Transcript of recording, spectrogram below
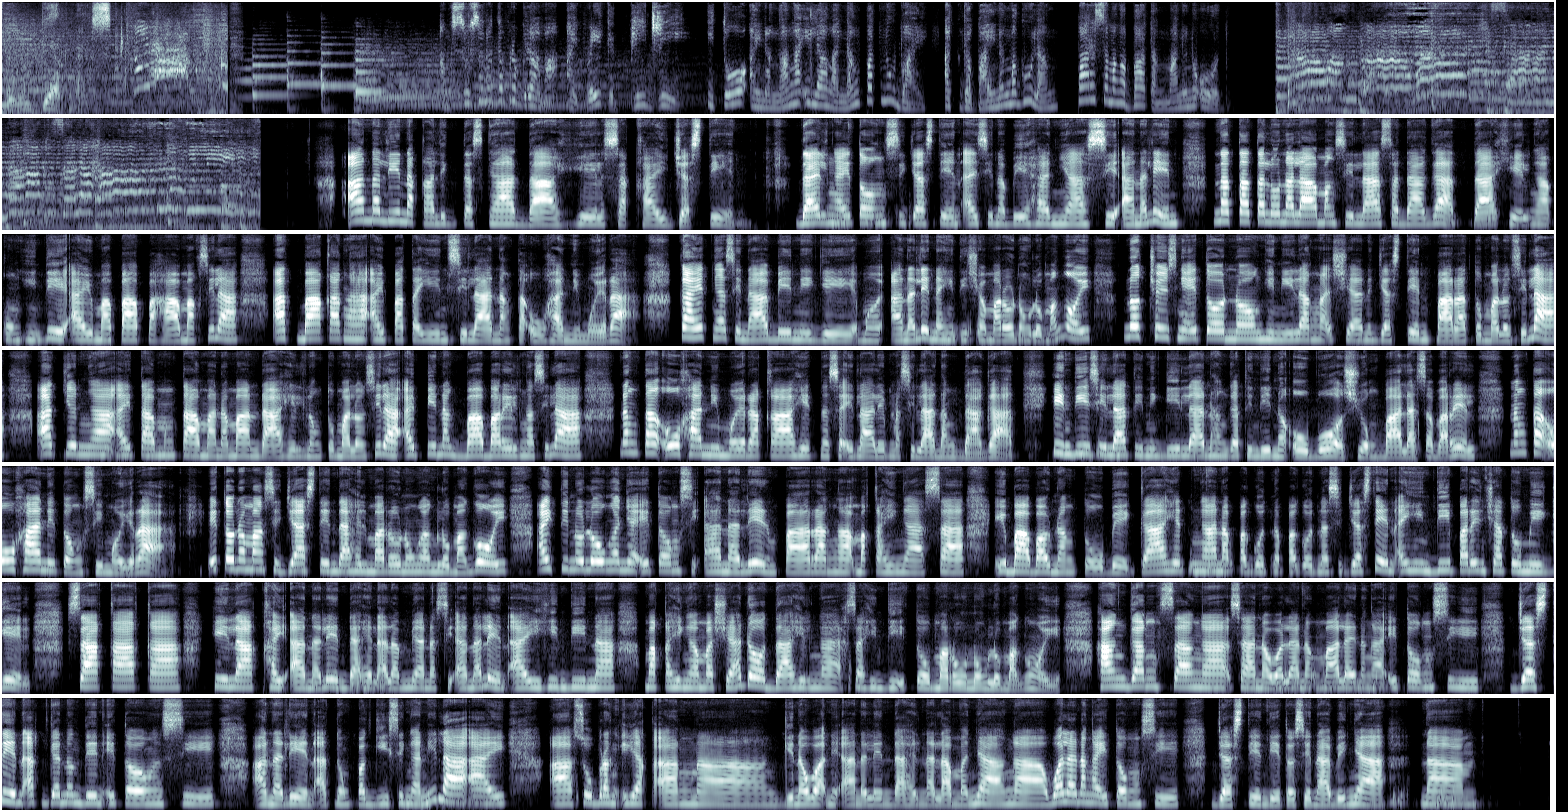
ngayong biyernes. Ang susunod na programa ay rated PG. Ito ay nangangailangan ng patnubay at gabay ng magulang para sa mga batang manonood. Annalyn nakaligtas nga dahil sa kay Justin. Dahil nga itong si Justin ay sinabihan niya si Annalyn na tatalo na lamang sila sa dagat dahil nga kung hindi ay mapapahamak sila at baka nga ay patayin sila ng tauhan ni Moira. Kahit nga sinabi ni J- Annalyn na hindi siya marunong lumangoy, no choice nga ito nung hinilang nga siya ni Justin para tumalon sila at yun nga ay tamang-tama naman dahil nung tumalon sila ay pinagbabaril nga sila ng tauhan ni Moira kahit nasa ilalim na sila ng dagat. Hindi sila tinigilan hanggat hindi naubos yung bala sa baril ng tauhan nitong si Moira. Ito namang si Justin dahil marunong ang lumagoy ay tinulungan niya itong si Annalyn para nga makahinga sa ibabaw ng tubig. Kahit nga napagod na pagod na si Justin ay hindi pa rin siya tumigil sa kakahila kay Annalyn. Dahil alam niya na si Annalyn ay hindi na makahinga masyado dahil nga sa hindi ito marunong lumangoy. Hanggang sa nga sa nawala ng malay na nga itong si Justin at ganon din itong si Annalyn. At nung paggising nila ay ah, sobrang iyak ang na ginawa ni Annalyn dahil nalaman niya nga wala na nga itong si Justin. Dito sinabi niya na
